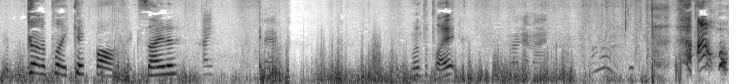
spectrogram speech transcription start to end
We're gonna play kickball. Excited? Move the plate. Oh, never mind. Ow!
